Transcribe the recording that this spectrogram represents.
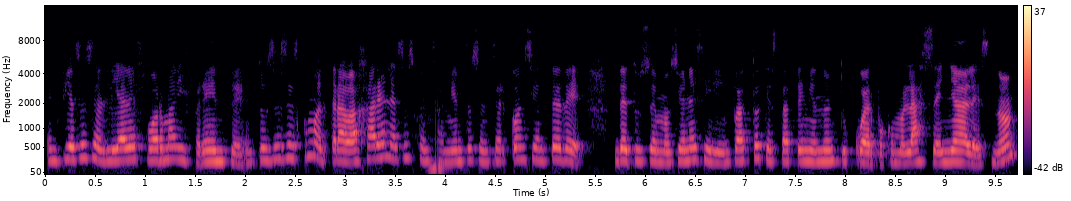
empiezas el día de forma diferente. Entonces es como el trabajar en esos pensamientos, en ser consciente de, tus emociones y el impacto que está teniendo en tu cuerpo, como las señales, ¿no?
